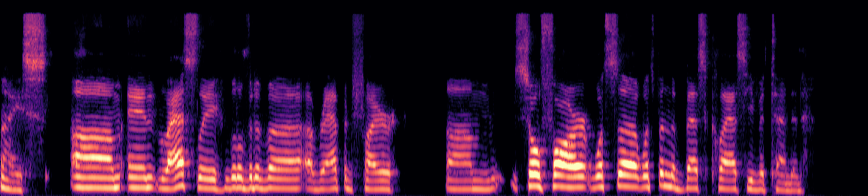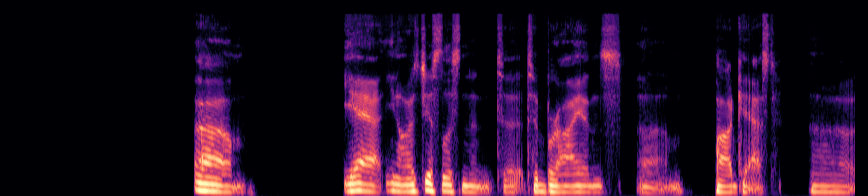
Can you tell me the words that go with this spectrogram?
Nice. Um, and lastly, a little bit of a, a rapid fire. Um, so far, what's uh what's been the best class you've attended? Um, yeah, you know, I was just listening to to Brian's um podcast. Uh,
